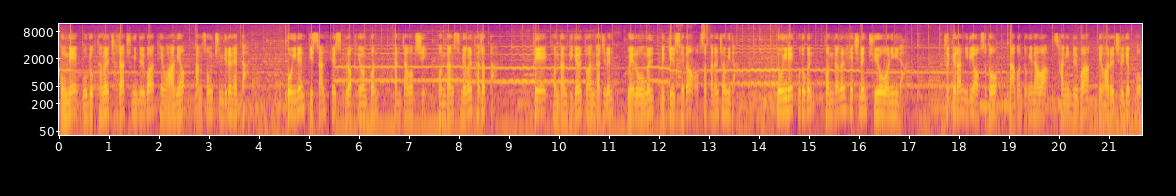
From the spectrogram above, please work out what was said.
동네 목욕탕을 찾아 주민들과 대화하며 방송 준비를 했다. 고인은 비싼 헬스클럽 회원권 한 장 없이 건강 수명을 다졌다. 그의 건강 비결 또 한 가지는 외로움을 느낄 새가 없었다는 점이다. 노인의 고독은 건강을 해치는 주요 원인이다. 특별한 일이 없어도 낙원동에 나와 상인들과 대화를 즐겼고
